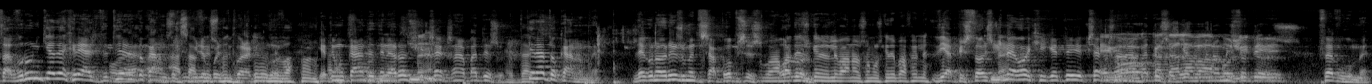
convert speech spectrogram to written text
τα βρουν και δεν χρειάζεται. Τι Ωραία. να το κάνουμε στο Ας Συμβούλιο αφήσουμε Πολιτικών τον κύριο Αρχηγών. Λιβανό Γιατί να μου κάνετε την ερώτηση και ξέχασα να απαντήσω. Εντάξει. Τι να το κάνουμε; Δεν γνωρίζουμε τις απόψεις. Μπορεί να απαντήσει ο κύριο Λιβανό όμως, κύριε Παφίλη. Διαπιστώσει. Ναι. όχι, γιατί ξέχασα Εγώ να απαντήσω. Και κατάλαβα μην νομίζετε ότι απολύτως. φεύγουμε.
